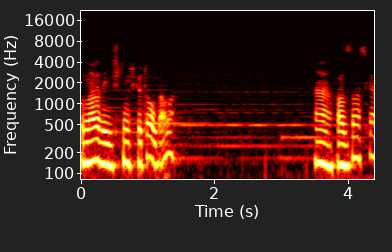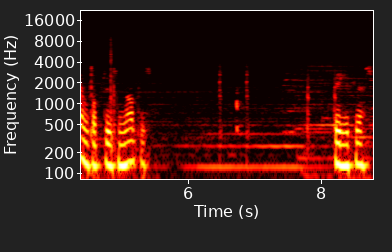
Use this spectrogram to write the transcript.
Bunlarla da ilişkimiz kötü oldu ama. Ha fazla asker mi topluyorsun? Ne yapıyorsun? Birlikler.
